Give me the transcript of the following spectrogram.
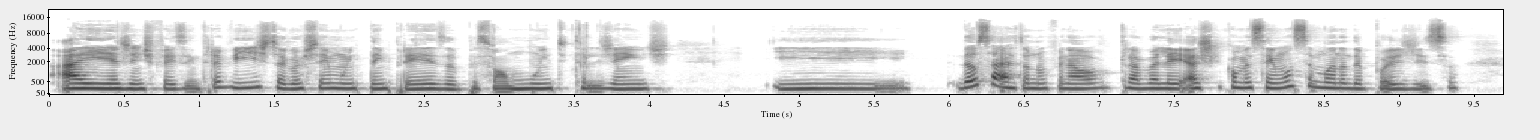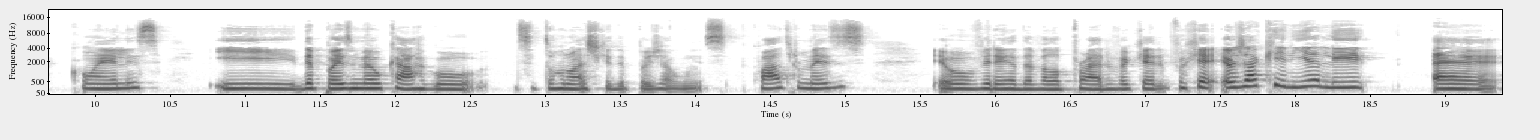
Aí a gente fez a entrevista, gostei muito da empresa, o pessoal muito inteligente. E deu certo no final. Trabalhei, acho que comecei uma semana depois disso com eles. E depois meu cargo se tornou, acho que depois de alguns quatro meses, eu virei a Developer Advocate, porque eu já queria ali. É,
